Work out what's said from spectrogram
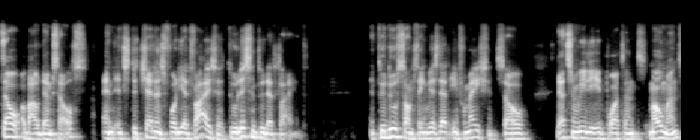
tell about themselves and it's the challenge for the advisor to listen to that client and to do something with that information. So that's a really important moment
